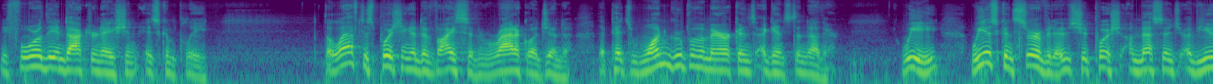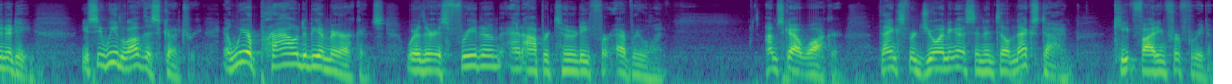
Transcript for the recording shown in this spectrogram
before the indoctrination is complete. The left is pushing a divisive and radical agenda that pits one group of Americans against another. We, we as conservatives, should push a message of unity. You see, we love this country, and we are proud to be Americans, where there is freedom and opportunity for everyone. I'm Scott Walker. Thanks for joining us, and until next time, keep fighting for freedom.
